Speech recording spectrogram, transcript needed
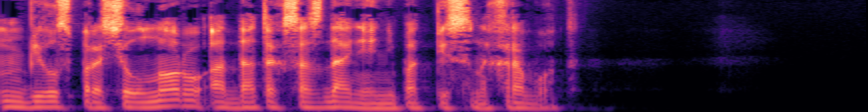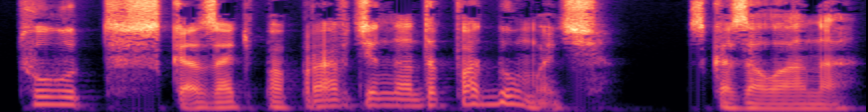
Билл спросил Нору о датах создания неподписанных работ. «Тут, сказать по правде, надо подумать», — сказала она.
